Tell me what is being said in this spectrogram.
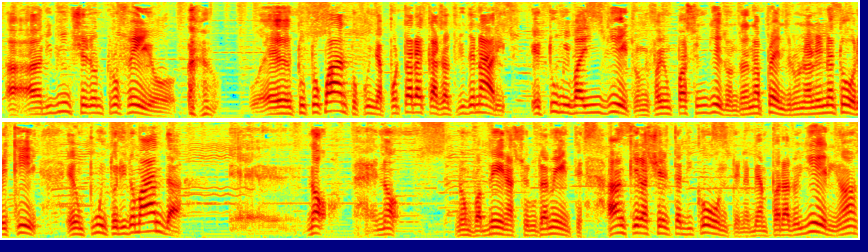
a, a rivincere un trofeo e tutto quanto, quindi a portare a casa altri denari e tu mi vai indietro, mi fai un passo indietro, andando a prendere un allenatore che è un punto di domanda, eh, no, eh, no, non va bene assolutamente. Anche la scelta di Conte, ne abbiamo parlato ieri, no?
